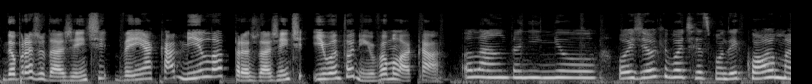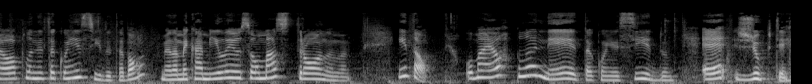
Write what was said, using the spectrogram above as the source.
Então, para ajudar a gente, vem a Camila para ajudar a gente e o Antoninho. Vamos lá, Cá. Olá, Antoninho. Hoje eu que vou te responder qual é o maior planeta conhecido, tá bom? Meu nome é Camila e eu sou uma astrônoma. Então, o maior planeta conhecido é Júpiter.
